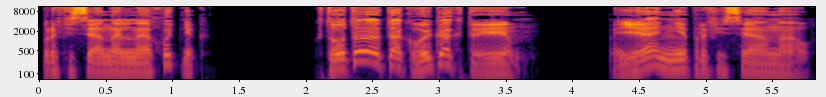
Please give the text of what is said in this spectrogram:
Профессиональный охотник? Кто-то такой, как ты. Я не профессионал.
